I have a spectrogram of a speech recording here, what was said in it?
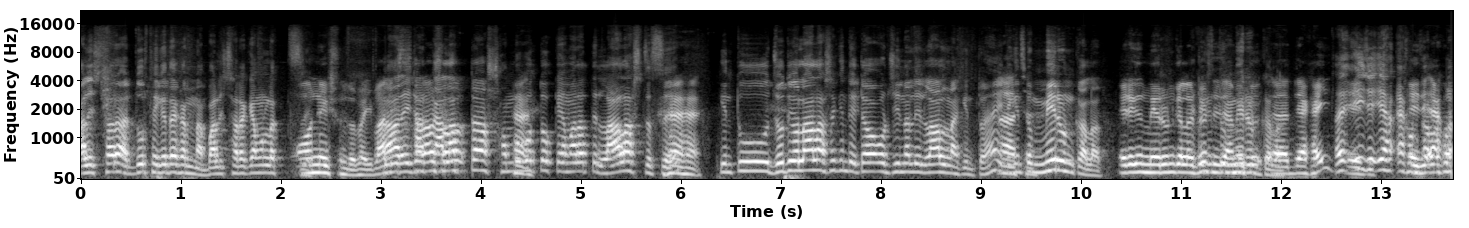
বালিশ ছাড়া দূর থেকে দেখান না বালিশ ছাড়া কেমন লাগছে? অনেক সুন্দর ভাই। আর এটা কালারটা সম্ভবত ক্যামেরাতে লাল আসতেছে। হ্যাঁ, হ্যাঁ। কিন্তু যদিও লাল আসে কিন্তু এটা অরিজিনালি লাল না কিন্তু হ্যাঁ? এটা কিন্তু মেরুন কালার এটা কিন্তু মেরুন কালার colour। আহ, দেখাই। এই যে এখন এখন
